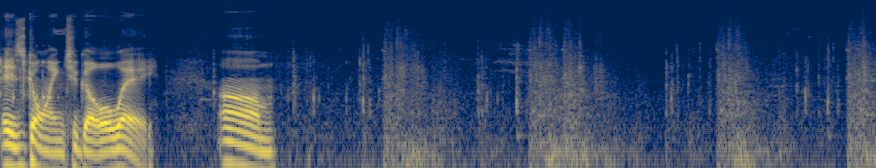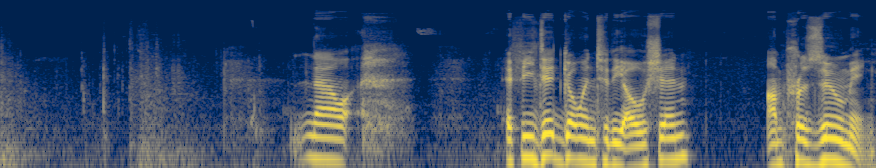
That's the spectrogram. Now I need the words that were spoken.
is going to go away. Um, now, if he did go into the ocean, I'm presuming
